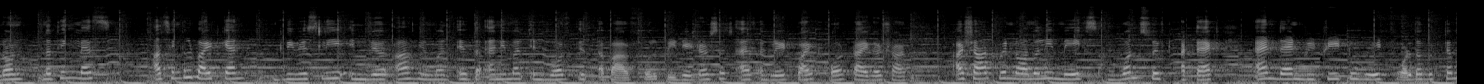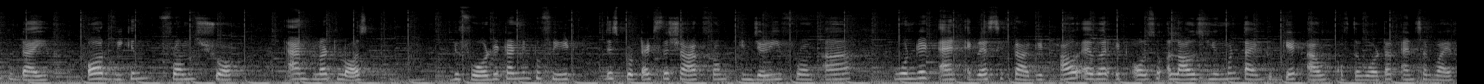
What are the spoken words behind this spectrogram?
prey. nothing less a single bite can grievously injure a human if the animal involved is a powerful predator such as a great white or tiger shark. A shark will normally makes one swift attack and then retreat to wait for the victim to die or weaken from shock and blood loss before returning to feed. This protects the shark from injury from a wounded and aggressive target. However, it also allows human time to get out of the water and survive.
